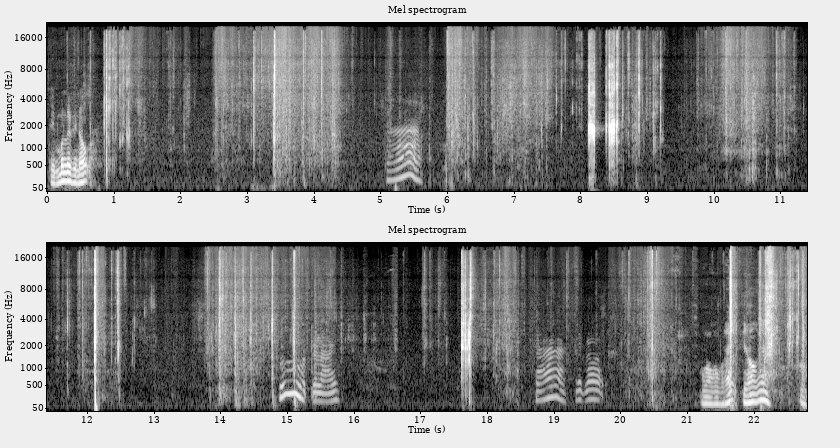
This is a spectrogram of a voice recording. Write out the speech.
เต็มหมดเลยพี่น้อง จ้าอืมหมดกระไรจ้า เรียบร้อยบอกกับไรพี่น้องเอ้ยอืม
